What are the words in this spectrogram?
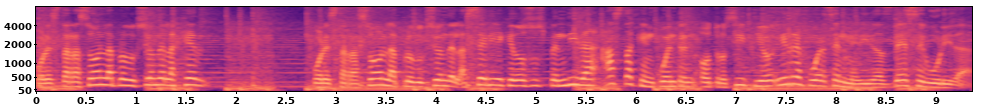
Por esta razón, la producción de la Por esta razón, la producción de la serie quedó suspendida hasta que encuentren otro sitio y refuercen medidas de seguridad.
